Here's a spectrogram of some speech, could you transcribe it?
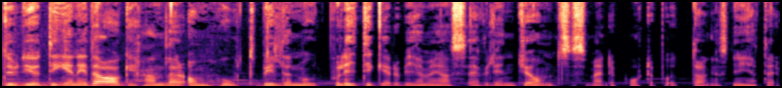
Studio DN idag handlar om hotbilden mot politiker och vi har med oss Evelyn Jones som är reporter på Dagens Nyheter.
